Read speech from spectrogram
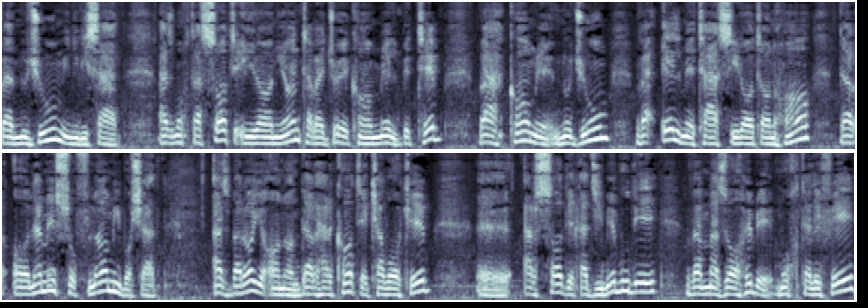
و نجوم می نویسد از مختصات ایرانیان توجه کامل به طب و احکام نجوم و علم تأثیرات آنها در عالم سفلا می باشد از برای آنان در حرکات کواکب ارصاد قدیمه بوده و مذاهب مختلفه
